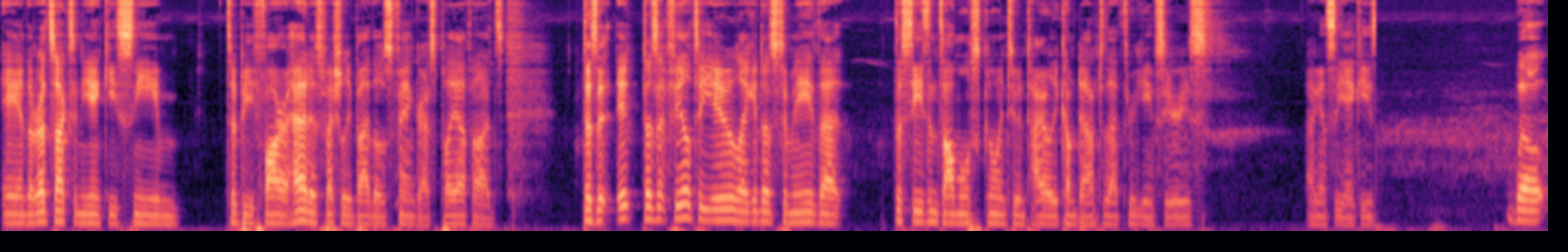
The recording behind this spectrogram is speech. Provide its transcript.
And the Red Sox and Yankees seem to be far ahead, especially by those Fangraphs playoff odds. Does it, it does it feel to you like it does to me that the season's almost going to entirely come down to that three game series against the Yankees? Well,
